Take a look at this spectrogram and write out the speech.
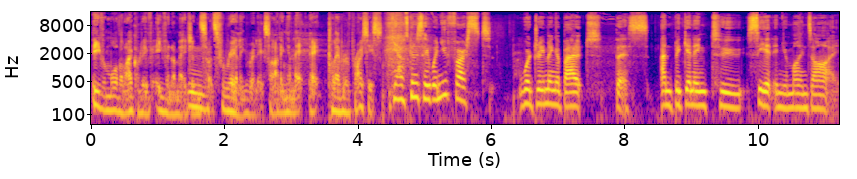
even more than I could have even imagined. Mm. So it's really, really exciting in that, that collaborative process. Yeah, I was going to say, when you first were dreaming about this and beginning to see it in your mind's eye,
